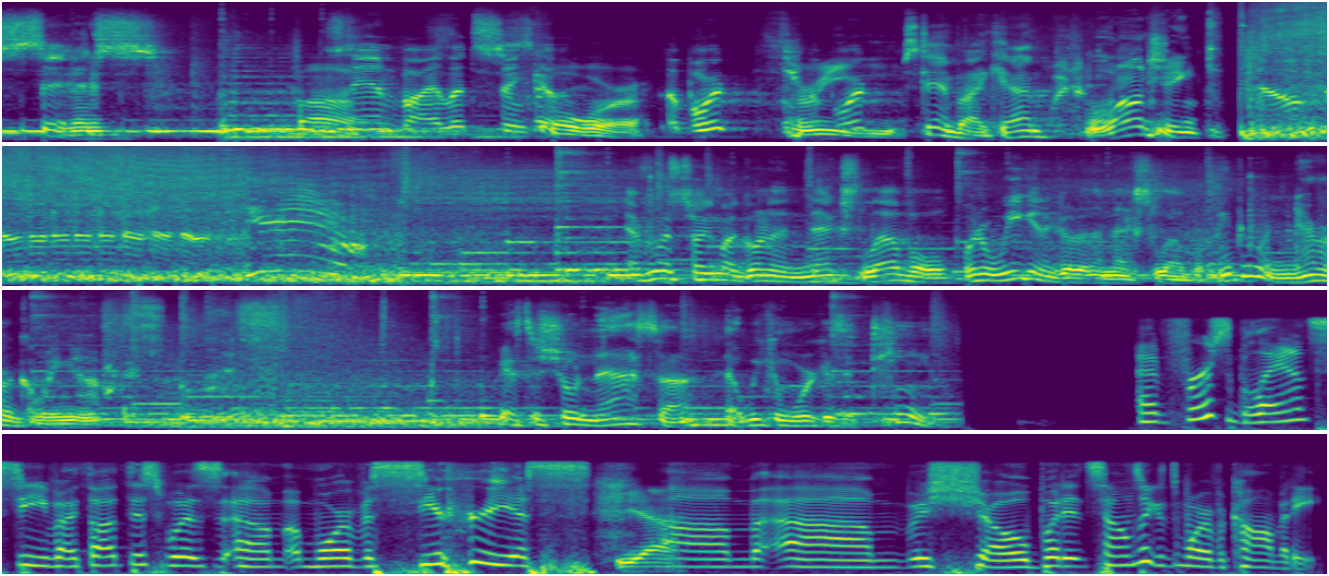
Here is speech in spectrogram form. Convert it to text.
six. Five, Stand by. Let's sync four, up. Abort. three. Abort. Stand by, Cab. Launching. Everyone's talking about going to the next level. When are we going to go to the next level? Maybe we're never going up. We have to show NASA that we can work as a team. At first glance, Steve, I thought this was um, a more of a serious Yeah. um, um, show, but it sounds like it's more of a comedy.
